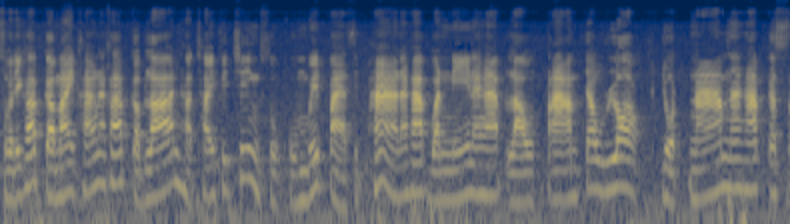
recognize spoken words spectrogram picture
สวัสดีครับกลับมาอีกครั้งนะครับ กับร้านหัดไทยฟิชชิ่งสุขุมวิท 85 นะครับ วันนี้นะครับเราตามเจ้าลอกหยดน้ำนะครับ กระแส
